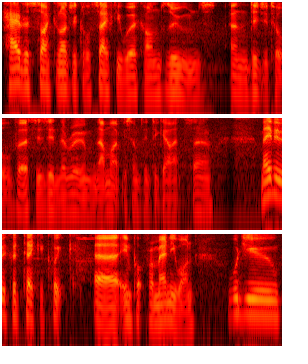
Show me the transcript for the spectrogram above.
How does psychological safety work on Zooms and digital versus in the room? That might be something to go at. So maybe we could take a quick uh, input from anyone. Would you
